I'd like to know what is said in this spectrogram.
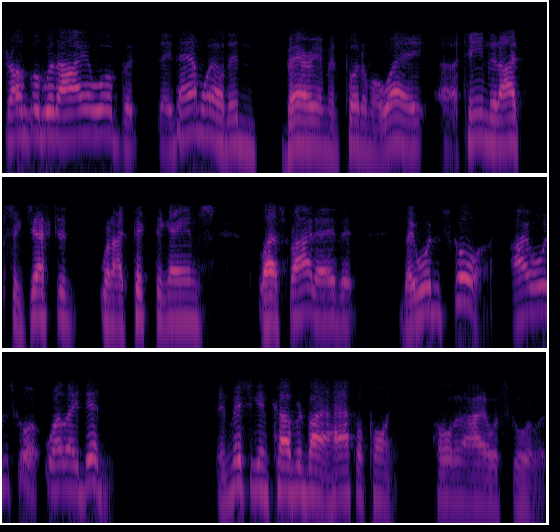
struggled with Iowa, but they damn well didn't bury them and put them away. A team that I suggested when I picked the games – last Friday that they wouldn't score. Iowa wouldn't score. Well, they didn't. And Michigan covered by a half a point, holding Iowa scoreless.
